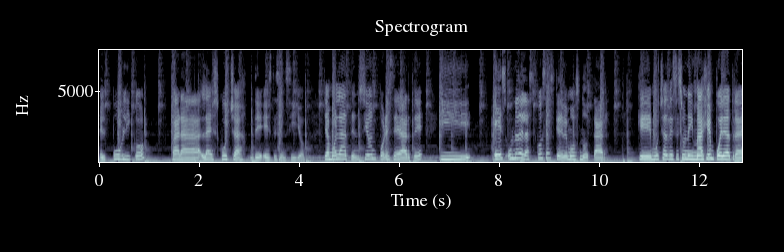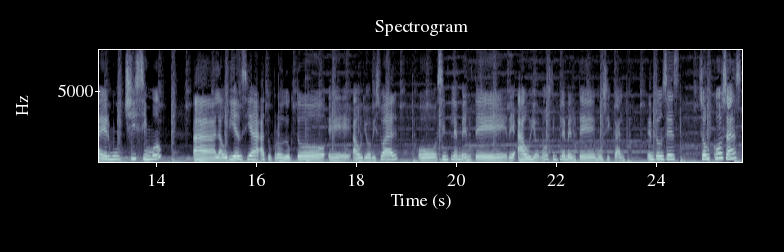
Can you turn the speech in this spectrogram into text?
el público para la escucha de este sencillo. Llamó la atención por ese arte y es una de las cosas que debemos notar que muchas veces una imagen puede atraer muchísimo a la audiencia, a tu producto eh, audiovisual o simplemente de audio, ¿no? Simplemente musical. Entonces, son cosas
